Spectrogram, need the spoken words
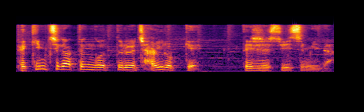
백김치 같은 것들을 자유롭게 드실 수 있습니다.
